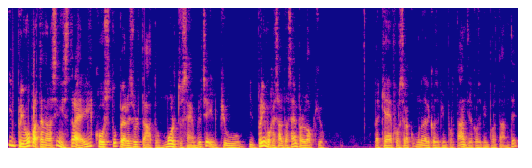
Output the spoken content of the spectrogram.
Il primo, partendo dalla sinistra, è il costo per risultato. Molto semplice, il, più, il primo che salta sempre all'occhio, perché è forse la, una delle cose più importanti, la cosa più importante,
